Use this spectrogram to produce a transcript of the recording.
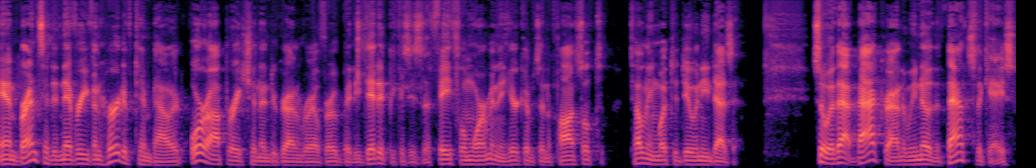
And Brunson had never even heard of Tim Ballard or Operation Underground Railroad, but he did it because he's a faithful Mormon. And here comes an apostle t- telling him what to do, and he does it. So, with that background, and we know that that's the case,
